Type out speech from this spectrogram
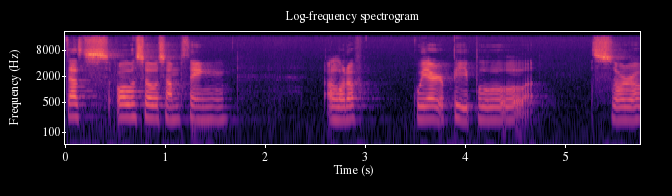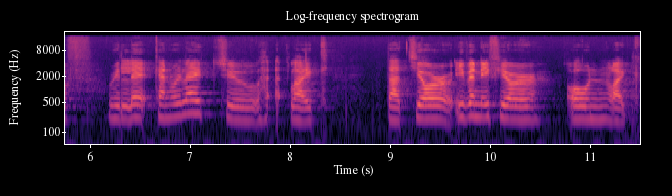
that's also something a lot of queer people sort of can relate to like that you're even if your own like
